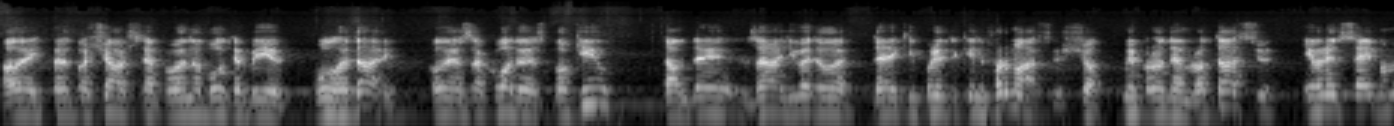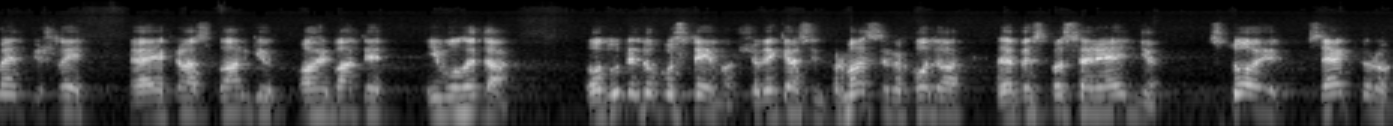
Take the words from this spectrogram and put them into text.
але передбачав, що це повинно бути в Вугледарі, коли він заходив з боків, там де зарані видали деякі політики інформацію, що ми проведемо ротацію, і вони в цей момент пішли е, якраз флангів огибати і Вугледар. То тут недопустимо, щоб якась інформація виходила е, безпосередньо з того сектору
